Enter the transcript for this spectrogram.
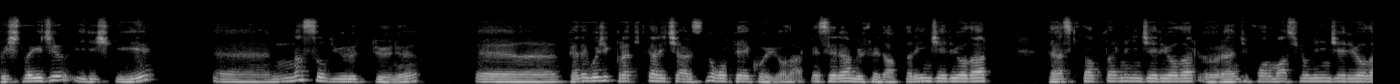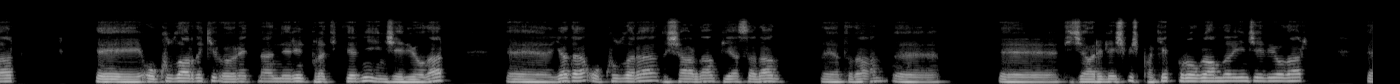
dışlayıcı ilişkiyi e, nasıl yürüttüğünü e, pedagojik pratikler içerisinde ortaya koyuyorlar. Mesela müfredatları inceliyorlar, ders kitaplarını inceliyorlar, öğrenci formasyonunu inceliyorlar, e, okullardaki öğretmenlerin pratiklerini inceliyorlar e, ya da okullara dışarıdan piyasadan dayatılan e, e, ticarileşmiş paket programları inceliyorlar. E,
